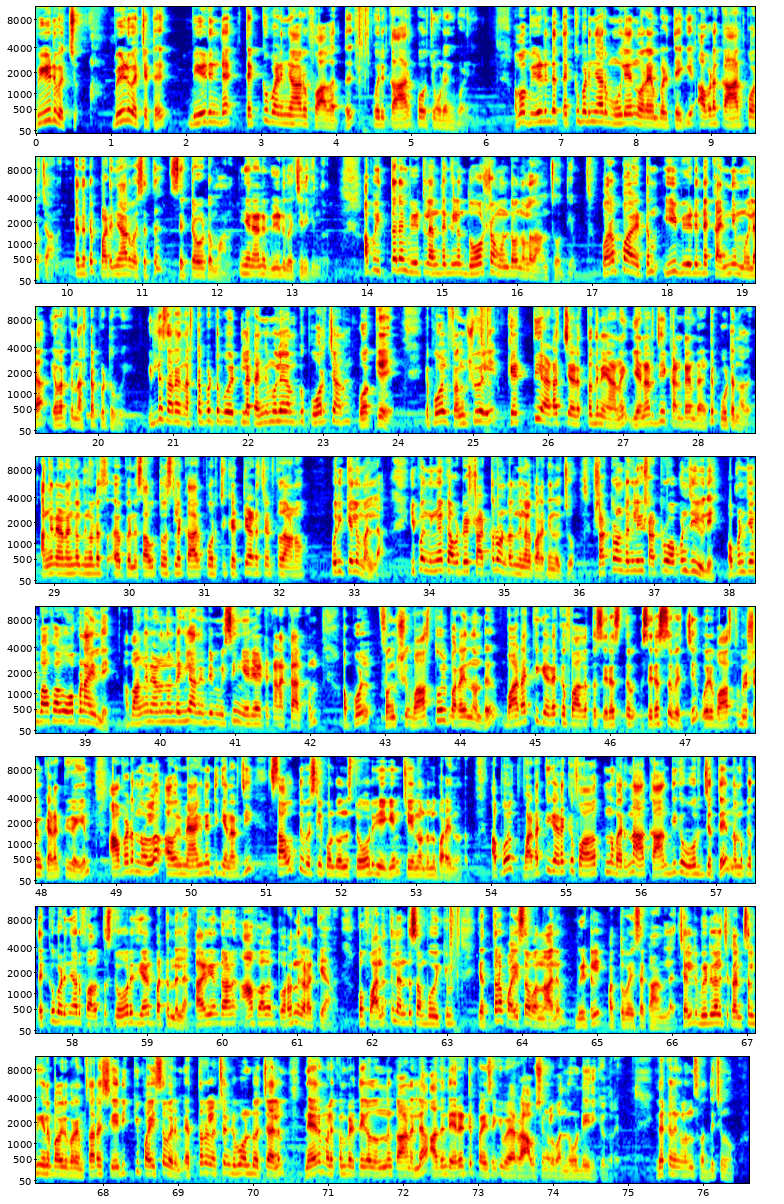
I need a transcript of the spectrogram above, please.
വീട് വെച്ചു. വീട് വെച്ചിട്ട് വീടിന്റെ തെക്ക് പടിഞ്ഞാറ് ഭാഗത്ത് ഒരു കാർ പോർച്ചും കൂടെ അങ്ങ് പണിഞ്ഞു. അപ്പോൾ വീടിന്റെ തെക്ക് പടിഞ്ഞാറ് മൂലയെന്ന് പറയുമ്പോഴത്തേക്ക് അവിടെ കാർ പോർച്ചാണ്. എന്നിട്ട് പടിഞ്ഞാറ് വശത്ത് സിറ്റ് ഔട്ടുമാണ് ഇങ്ങനെയാണ് വീട് വെച്ചിരിക്കുന്നത്. അപ്പോൾ ഇത്തരം വീട്ടിൽ എന്തെങ്കിലും ദോഷമുണ്ടോ എന്നുള്ളതാണ് ചോദ്യം. ഉറപ്പായിട്ടും ഈ വീടിന്റെ കന്നിമൂല ഇവർക്ക് നഷ്ടപ്പെട്ടു പോയി. ഇല്ല സാറേ നഷ്ടപ്പെട്ടു പോയിട്ടില്ല. കന്നിമൂല നമുക്ക് പോർച്ചാണ്. ഓക്കെ. ഇപ്പോൾ ഫെങ്ഷുവിൽ കെട്ടി അടച്ചെടുത്തതിനെയാണ് എനർജി കണ്ടന്റ് ആയിട്ട് കൂട്ടുന്നത്. അങ്ങനെയാണെങ്കിൽ നിങ്ങളുടെ പിന്നെ സൗത്ത് വെസ്റ്റിലെ കാർ പോർച്ച് കെട്ടി അടച്ചെടുത്തതാണോ? ഒരിക്കലുമല്ല. ഇപ്പം നിങ്ങൾക്ക് അവിടെ ഷട്ടർ ഉണ്ടെന്ന് നിങ്ങൾ പറഞ്ഞെന്ന് വെച്ചു. ഷട്ടർ ഉണ്ടെങ്കിൽ ഈ ഷട്ടർ ഓപ്പൺ ചെയ്യൂലേ? ഓപ്പൺ ചെയ്യുമ്പോൾ ആ ഭാഗം ഓപ്പൺ ആയില്ലേ? അപ്പോൾ അങ്ങനെയാണെന്നുണ്ടെങ്കിൽ അതിന്റെ മിസ്സിങ് ഏരിയ ആയിട്ട് കണക്കാക്കും. അപ്പോൾ ഫംഗ്ഷൻ വാസ്തുവിൽ പറയുന്നുണ്ട് വടക്ക് കിഴക്ക് ഭാഗത്ത് സിരസ് സിരസ് വെച്ച് ഒരു വാസ്തുപുരുഷൻ കിടക്കുകയും അവിടെ നിന്നുള്ള ആ ഒരു മാഗ്നറ്റിക് എനർജി സൗത്ത് വെസ്റ്റിൽ കൊണ്ടുവന്ന് സ്റ്റോർ ചെയ്യുകയും ചെയ്യുന്നുണ്ടെന്ന് പറയുന്നുണ്ട്. അപ്പോൾ വടക്ക് കിഴക്ക് ഭാഗത്തു നിന്ന് വരുന്ന ആ കാന്തിക ഊർജത്തെ നമുക്ക് തെക്ക് പടിഞ്ഞാറ് ഭാഗത്ത് സ്റ്റോർ ചെയ്യാൻ പറ്റുന്നില്ല. കാര്യം എന്താണ്? ആ ഭാഗം തുറന്നു കിടക്കുകയാണ്. അപ്പോൾ ഫലത്തിൽ എന്ത് സംഭവിക്കും? എത്ര പൈസ വന്നാലും വീട്ടിൽ പത്ത് പൈസ കാണില്ല. ചില വീടുകളിൽ കൺസൾട്ടിങ് ചെയ്യുമ്പോൾ അവർ പറയും സാറേ ശരിക്കും പൈസ വരും. എത്ര ലക്ഷം രൂപ കൊണ്ട് വെച്ചാലും നേരം വെളുക്കുമ്പോഴത്തേക്ക് അതൊന്നും കാണില്ല. അതിന്റെ ഇരട്ടി പൈസയ്ക്ക് വേറെ ആവശ്യങ്ങൾ വന്നുകൊണ്ടേയിരിക്കും. എന്ന് പറയും. ഇതൊക്കെ നിങ്ങളൊന്ന് ശ്രദ്ധിച്ചു നോക്കും.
